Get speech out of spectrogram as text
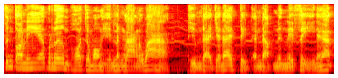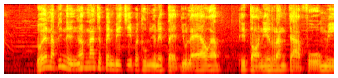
ซึ่งตอนนี้ครับเริ่มพอจะมองเห็นลางๆแล้วว่า ทีมใดจะได้ติดอันดับ 1 ใน 4 นะครับ โดยอันดับที่ 1 ครับน่าจะเป็น BG ปทุมยูไนเต็ดอยู่แล้วครับ ที่ตอนนี้รังจ่าฝูงมี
